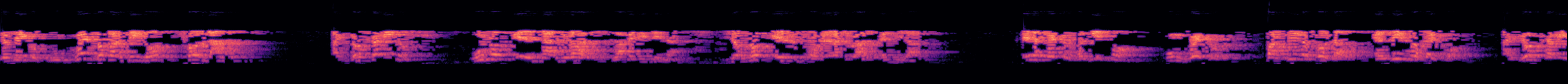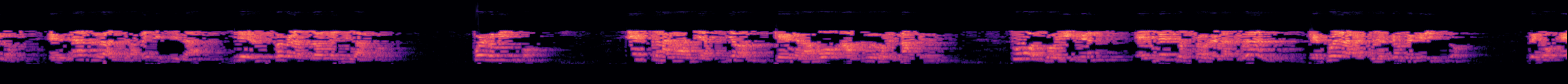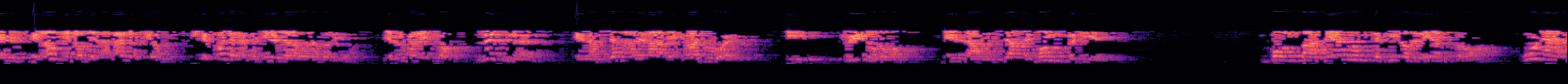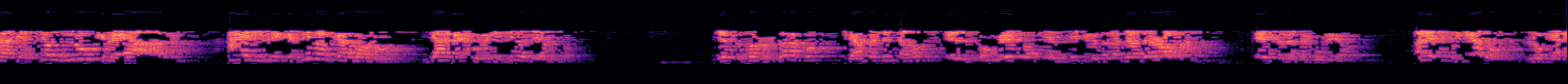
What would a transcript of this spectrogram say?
Yo digo, un hueso partido, soldado. Hay dos caminos. Uno es natural, la medicina, y otro que es sobrenatural, el milagro. El efecto es el mismo. Un hueso partido, soldado. El mismo efecto. Hay dos caminos, el natural de la medicina y el sobrenatural del milagro. Pues lo mismo. esta radiación que grabó a fuego de imagen tuvo su origen en hecho sobrenatural, que fue la resurrección de Cristo. Pero el fenómeno de la radiación se puede repetir en el laboratorio. Y es lo que ha Lindner en la unidad alemana de Karlsruhe y Rígodo en la unidad de Montpellier. Bombardeando un tejido de viento, una radiación nuclear ha enriquecido el carbono y ha rejuvenecido el viento. Y estos son los trabajos que ha presentado el Congreso Científico Internacional de Roma este mes de junio. Han explicado lo que han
